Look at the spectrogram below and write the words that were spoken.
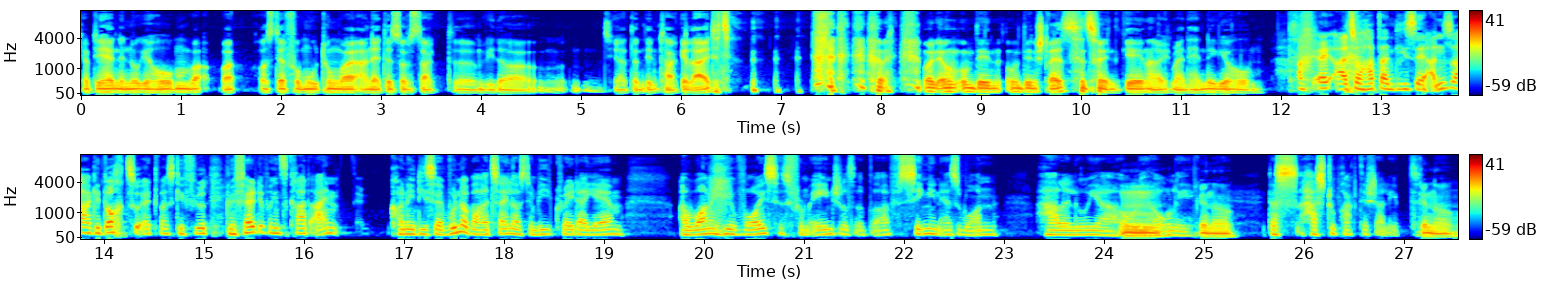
Ich habe die Hände nur gehoben aus der Vermutung, weil Annette sonst sagt äh, wieder, sie hat dann den Tag geleitet. und um, um, den, um den Stress zu entgehen, habe ich meine Hände gehoben. Ach, also hat dann diese Ansage doch zu etwas geführt. Mir fällt übrigens gerade ein, Conny, diese wunderbare Zeile aus dem Lied Great I Am. I wanna hear voices from angels above, singing as one. Hallelujah, holy, mm, holy. Genau. Das hast du praktisch erlebt. Genau.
